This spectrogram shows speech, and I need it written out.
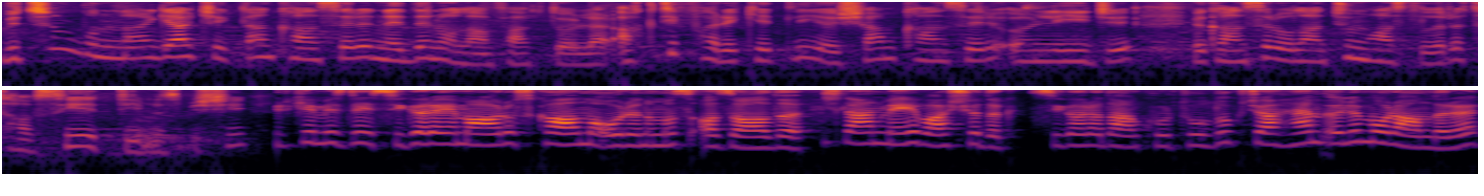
Bütün bunlar gerçekten kansere neden olan faktörler. Aktif hareketli yaşam kanseri önleyici ve kanser olan tüm hastalara tavsiye ettiğimiz bir şey. Ülkemizde sigaraya maruz kalma oranımız azaldı. İşlenmeye başladık. Sigaradan kurtuldukça hem ölüm oranları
